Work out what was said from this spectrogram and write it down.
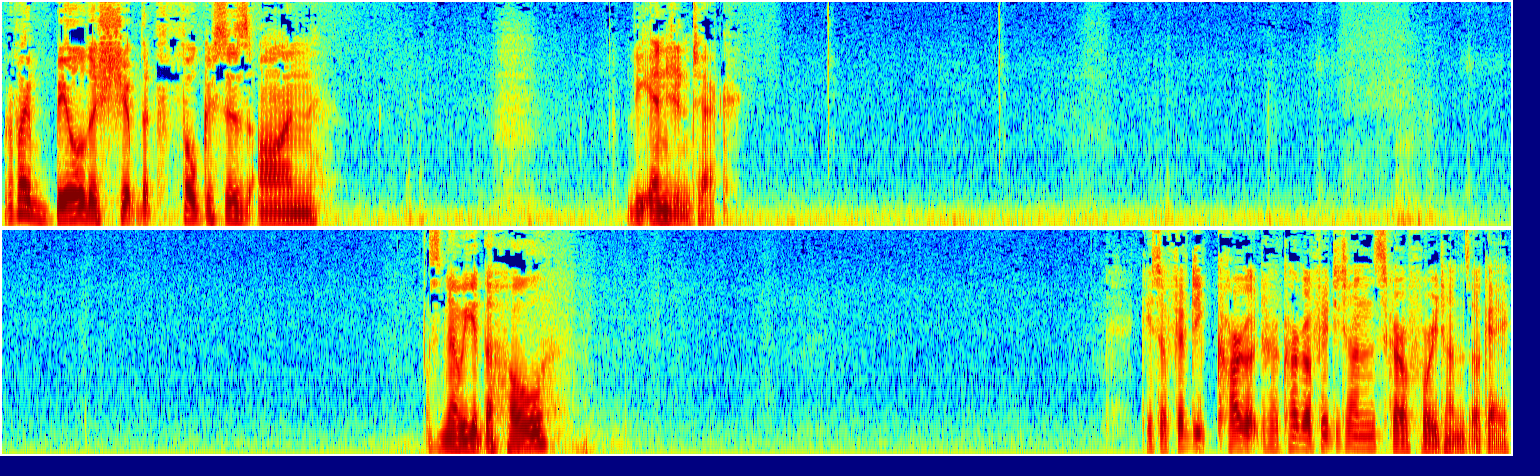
what if I build a ship that focuses on the engine tech? So now we get the hull. Okay, so 50 cargo, cargo 50 tons, cargo 40 tons, okay.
